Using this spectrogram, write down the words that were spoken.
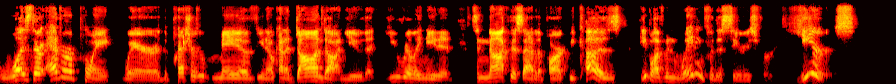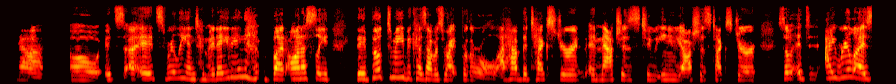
was there ever a point where the pressure may have, you know, kind of dawned on you that you really needed to knock this out of the park because people have been waiting for this series for years. Yeah. Oh, it's uh, it's really intimidating, but honestly, they booked me because I was right for the role. I have the texture; it, it matches to Inuyasha's texture, so it's. I realize,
